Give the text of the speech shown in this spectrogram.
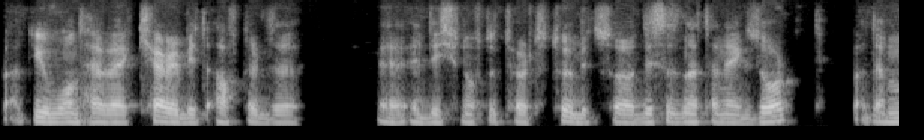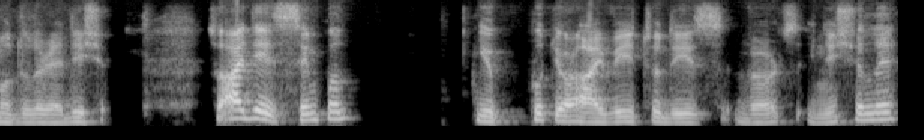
but you won't have a carry bit after the uh, addition of the 32 bits. So this is not an XOR, but a modular addition. So idea is simple. You put your IV to these words initially,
